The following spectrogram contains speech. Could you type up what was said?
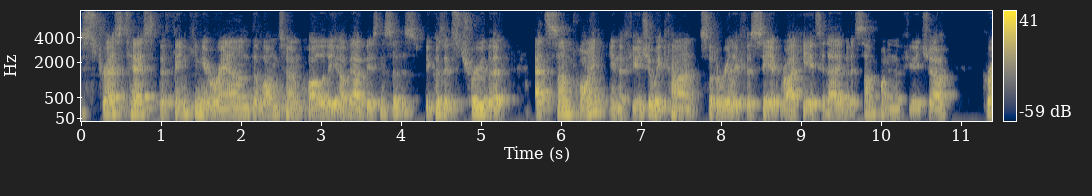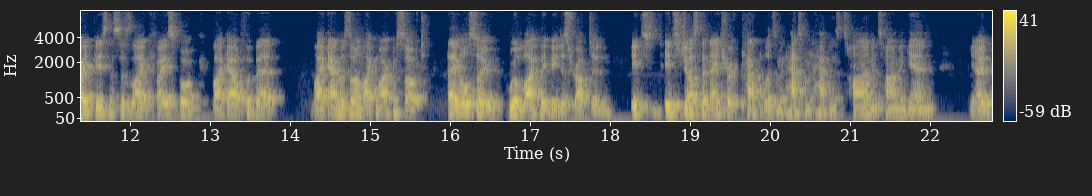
stress test the thinking around the long term quality of our businesses because it's true that at some point in the future, we can't sort of really foresee it right here today, but at some point in the future, great businesses like Facebook, like Alphabet, like Amazon, like Microsoft, they also will likely be disrupted it's it's just the nature of capitalism. It happens it happens time and time again. You know,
